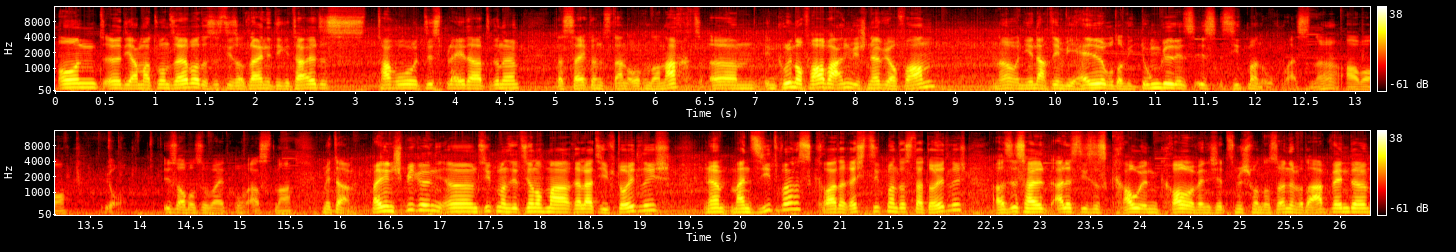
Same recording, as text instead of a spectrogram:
Und äh, die Armaturen selber, das ist dieser kleine Digital-Tacho-Display da drin. Das zeigt uns dann auch in der Nacht ähm, in grüner Farbe an, wie schnell wir fahren. Ne? Und je nachdem, wie hell oder wie dunkel es ist, sieht man auch was. Ne? Aber ja, ist aber soweit auch erstmal mit da. Bei den Spiegeln äh, sieht man es jetzt hier nochmal relativ deutlich. Ne? Man sieht was, gerade rechts sieht man das da deutlich. Aber es ist halt alles dieses Grau in Grau. Wenn ich jetzt mich von der Sonne wieder abwende,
